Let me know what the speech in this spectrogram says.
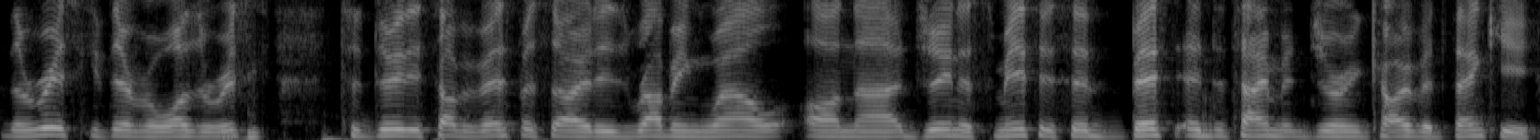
the risk, if there ever was a risk, to do this type of episode is rubbing well on uh, Gina Smith, who said best entertainment during COVID. Thank you.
